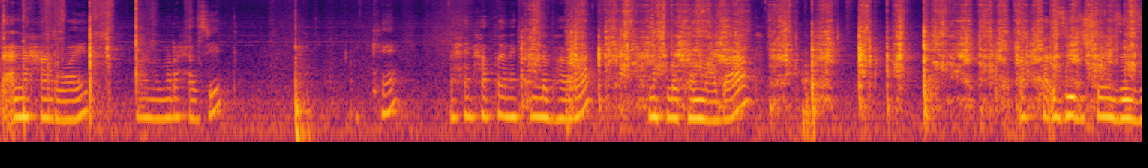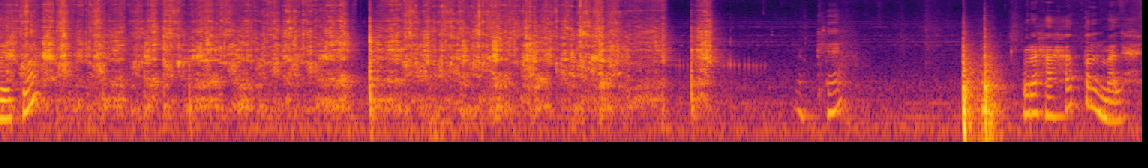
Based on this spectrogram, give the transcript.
لأنه حار وايد أنا ما راح أزيد. Okay. الحين حطينا كل البهارات نخلطهم مع بعض. راح أزيد شوي زيت زيتون okay. وراح أحط الملح.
